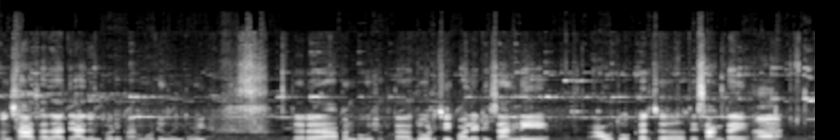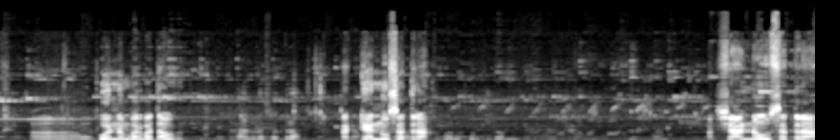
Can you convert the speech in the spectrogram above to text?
पण सहा सहा दात आहे अजून थोडीफार मोठी होईल तो होईल. तर अं, आपण बघू शकता जोडची क्वालिटी चांगली आहे. आऊत वखरचं ते सांगताय. अं, फोन नंबर बताओ. अठ्ठावन्न सतरा. अठ्ठ्याण्णव सतरा. शहाण्णव सतरा.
